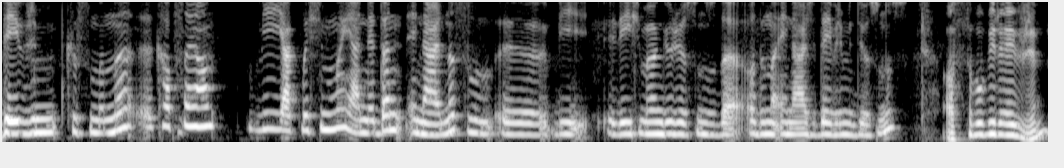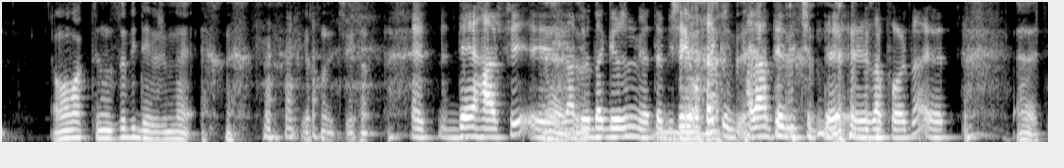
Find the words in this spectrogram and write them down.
devrim kısmını kapsayan bir yaklaşım mı? Yani neden enerji, nasıl e, bir değişim öngörüyorsunuz da adına enerji devrimi diyorsunuz? Aslında bu bir evrim. Ama baktığınızda bir devrime yol açıyor. Evet, D harfi e, evet, radyoda evet. görünmüyor tabii şey olarak parantez içinde e, raporda. Evet. Evet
